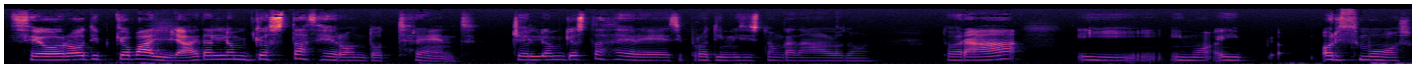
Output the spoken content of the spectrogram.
θεωρώ ότι πιο παλιά ήταν λίγο πιο σταθερό το trend και λίγο πιο σταθερές οι προτιμήσεις των καταναλωτών. Τώρα, η, η, μο- η- ο ρυθμός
